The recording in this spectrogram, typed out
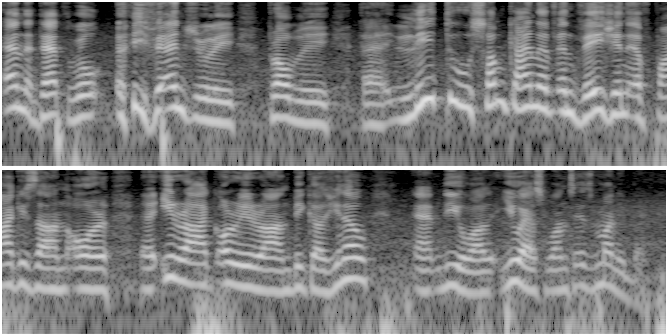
And that will eventually probably uh, lead to some kind of invasion of Pakistan or uh, Iraq or Iran because, you know, um, the US wants its money back.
